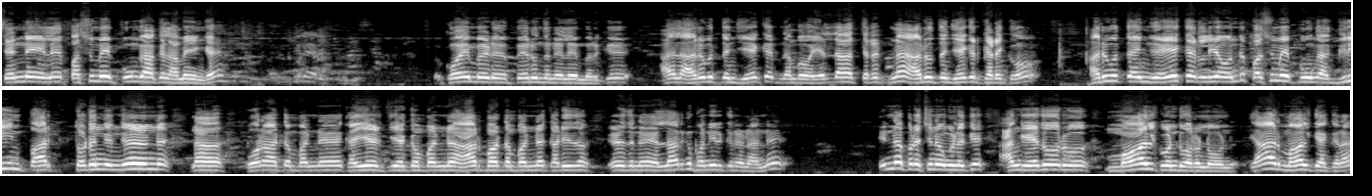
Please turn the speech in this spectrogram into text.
சென்னையில் பசுமை பூங்காக்கள் அமையுங்க. கோயம்பேடு பேருந்து நிலையம் இருக்குது அதில் அறுபத்தஞ்சு ஏக்கர் நம்ம எல்லா திரட்டினா அறுபத்தஞ்சு ஏக்கர் கிடைக்கும். அறுபத்தஞ்சு ஏக்கர்லேயும் வந்து பசுமை பூங்கா கிரீன் பார்க் தொடங்குங்கன்னு நான் போராட்டம் பண்ணேன் கையெழுத்து இயக்கம் பண்ணேன் ஆர்ப்பாட்டம் பண்ணேன் கடிதம் எழுதினேன் எல்லாருக்கும் பண்ணியிருக்கிறேன் நான். என்ன பிரச்சனை உங்களுக்கு? அங்கே ஏதோ ஒரு மால் கொண்டு வரணும்னு. யார் மால் கேட்குறா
